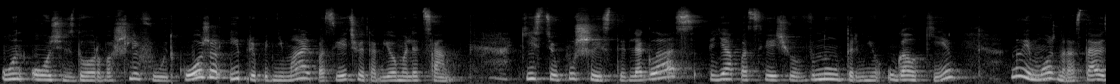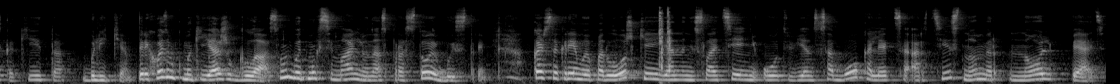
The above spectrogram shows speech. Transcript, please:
Он очень здорово шлифует кожу и приподнимает, подсвечивает объемы лица. Кистью пушистой для глаз я подсвечиваю внутренние уголки, ну и можно расставить какие-то блики. Переходим к макияжу глаз. Он будет максимально у нас простой и быстрый. В качестве кремовой подложки я нанесла тень от Vivienne Sabo, коллекция Artist номер 05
